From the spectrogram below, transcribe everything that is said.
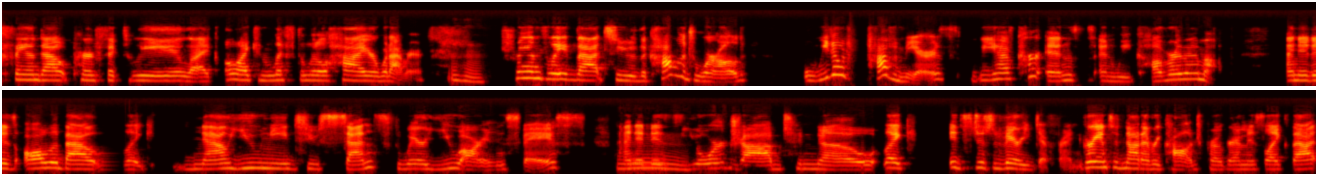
fanned out perfectly like oh i can lift a little higher whatever Mhm. translate that to the college world we don't have mirrors we have curtains and we cover them up and it is all about like now you need to sense where you are in space and it is Mm. your job to know like it's just very different. Granted not every college program is like that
